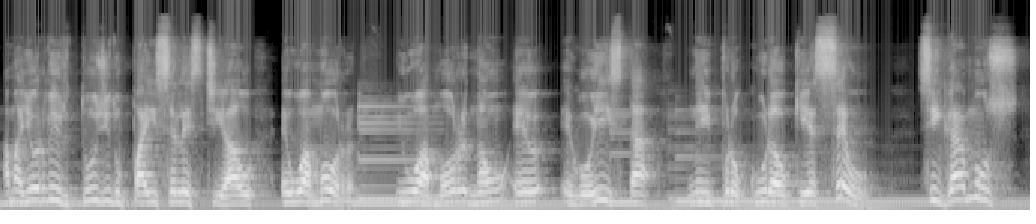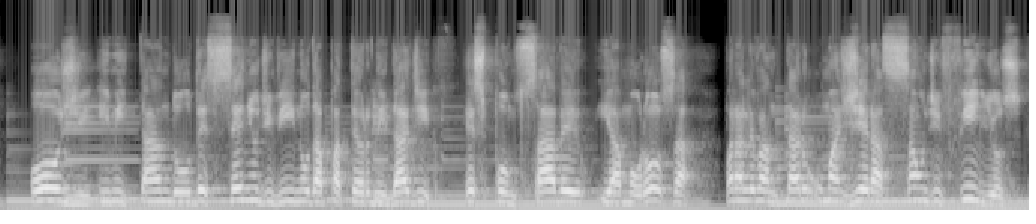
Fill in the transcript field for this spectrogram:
A maior virtude do Pai Celestial é o amor, e o amor não é egoísta nem procura o que é seu. Sigamos hoje imitando o desenho divino da paternidade responsável e amorosa para levantar uma geração de filhos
